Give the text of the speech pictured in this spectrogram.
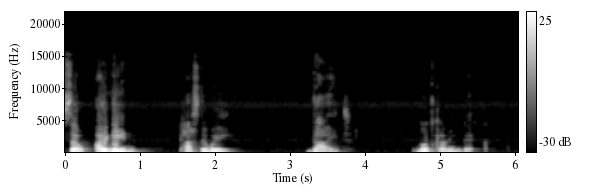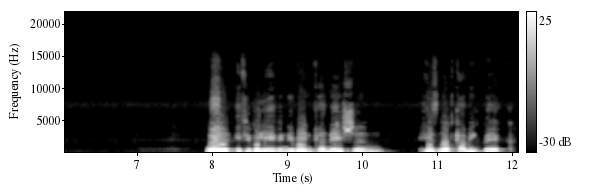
so I mean passed away, died, not coming back. Well, if you believe in reincarnation, he's not coming back,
